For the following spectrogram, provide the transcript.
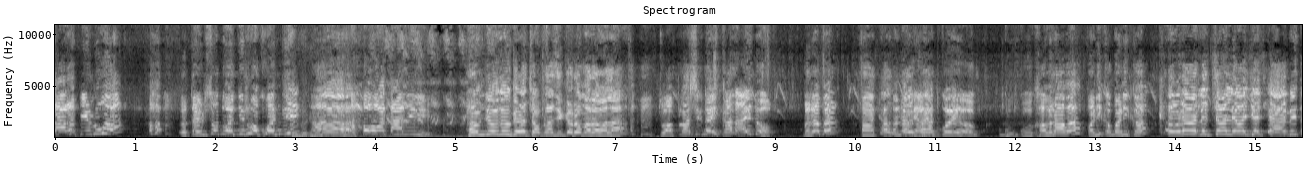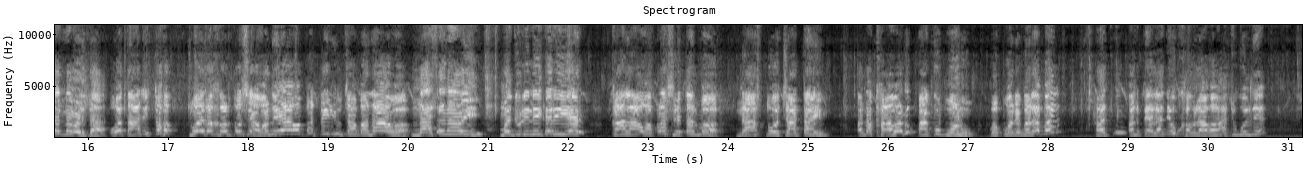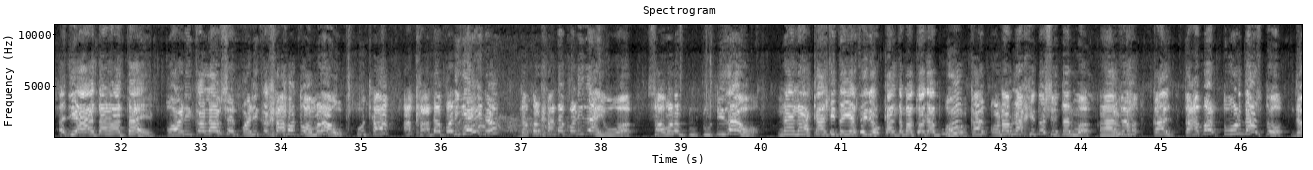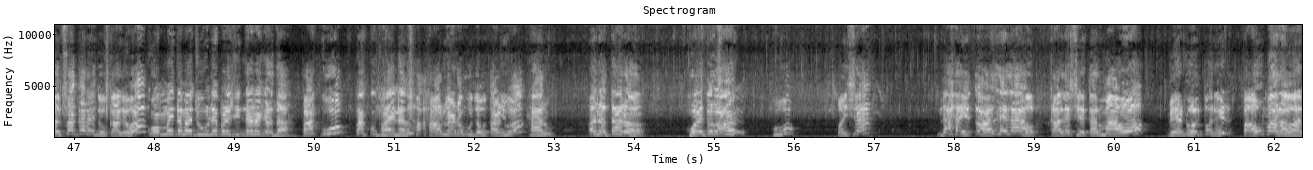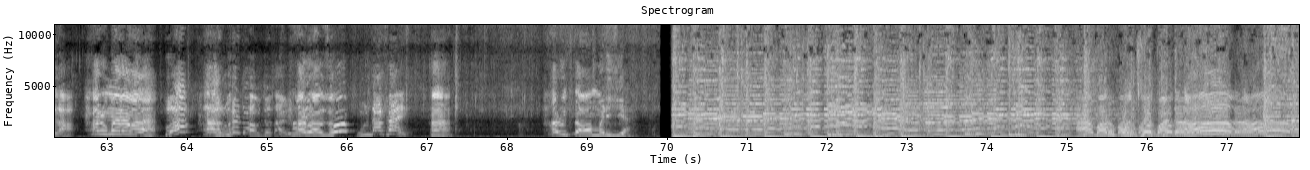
તારા પેલું હા. ત્રણસો દોજી નો ખોનજી હા તારી. સમજો તો કે ચોપલાસી કરો મારા વાલા. ચોપલાસી નહીં કાલ આવી દો બરાબર? હા કાલ પહેલા જ કોઈ અ, પડી ક ખવડાવા પડીકા બડીકા? એટલે ચા લેવા ગયા છે આ નહીં તને વળતા. ઓ તારી તો ચોય રખડતો છે. હવે નહીં આવો પટી ગયું ચા બનાવ. નાસે ના આવી. મજૂરી નહીં કરી યાર. કાલ આવો આપણા ખેતરમાં. નાસ્તો ચા ટાઈમ. અને ખાવાનું પાકું ભોણું. બપોરે બરાબર? સાચું અને પહેલા જેવું ખવડાવવા સાચું બોલજે. હજી આ તાણ વાત થાય પડીકા આવશે ને પડીકા ખાઓ તો હમણાં આવું. હું થા આ ખાડા પડી જાય ને ડબલ ખાડા પડી જાય હું સવણ તૂટી જાઓ. ના ના કાલથી તૈયાર થઈ જાઓ. કાલ તમારે તો જ આપવું કાલ પડાવ નાખી દો ખેતરમાં. કાલ તાબર તોડ દાસતો જલસા કરે દઉં કાલે હો. કોમમાં તમારે જોવું નહીં પડે ચિંતા ના કરતા. પાકું પાક્કું ફાઇનલ હારું હેડો હું જવું તાળ્યું હો. સારું. અને તારો હોય તો લાવ હું? પૈસા? ના એ તો હાલ લે લાયો. કાલે ખેતરમાં આવો. બે ડોલ ભરી પાઉ મારા વાલા સારું મારા વાલા હો હારું આવજો તાળ્યું સારું આવજો. ભૂલ ના થાય. હા. સારું તો મળી ગયા. હા મારું પાંચસો પાટણ હા.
